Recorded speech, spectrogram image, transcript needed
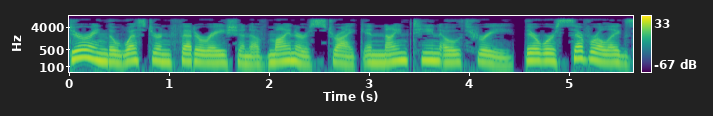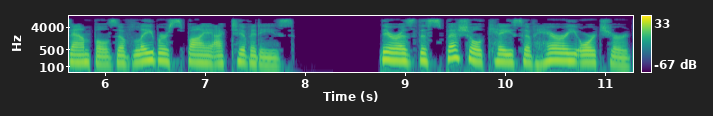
During the Western Federation of Miners strike in 1903, there were several examples of labor spy activities. There is the special case of Harry Orchard.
